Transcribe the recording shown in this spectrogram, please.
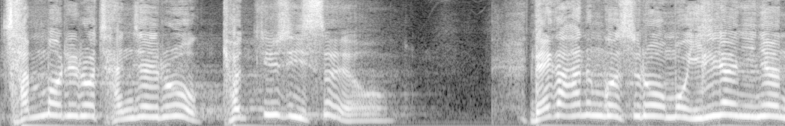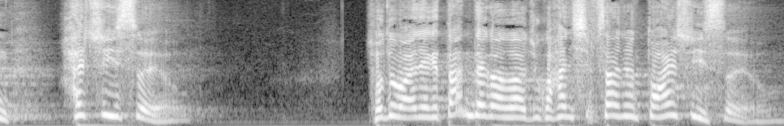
잔머리로, 잔재로 견딜 수 있어요. 내가 하는 것으로 뭐 1년, 2년 할 수 있어요. 저도 만약에 딴 데 가가지고 한 14년 또 할 수 있어요.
